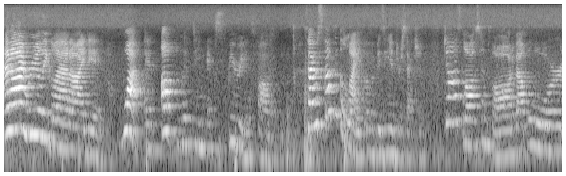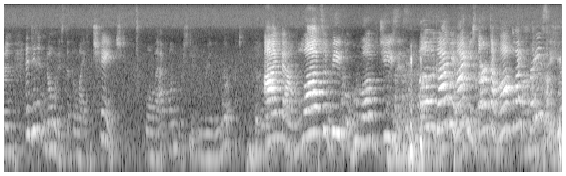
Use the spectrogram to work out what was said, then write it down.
and I'm really glad I did. What an uplifting experience followed. So I was stopped at the light of a busy intersection, just lost in thought about the Lord, and, and didn't notice that the had changed. Well, that bumper sticker really worked. I found lots of people who loved Jesus. Well, the guy behind me started to honk like crazy.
